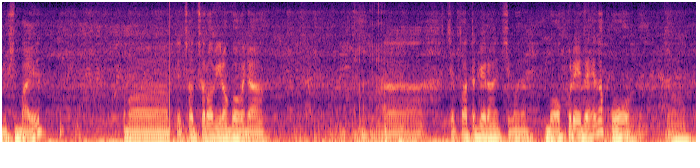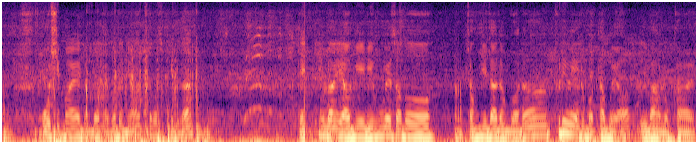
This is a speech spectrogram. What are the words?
60마일. 뭐 저처럼 이런 거 그냥 아, 제 같은 경우는 지금은 뭐 업그레이드 해갖고 어, 50마일 정도 되거든요 최고 스피드가. 네, 물론 여기 미국에서도 전기 자전거는 프리웨이는 못 타고요 일반 로컬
